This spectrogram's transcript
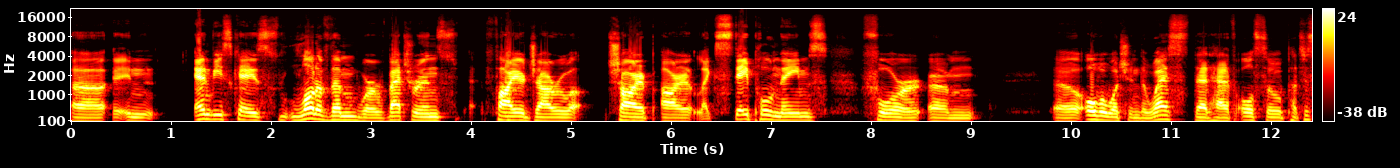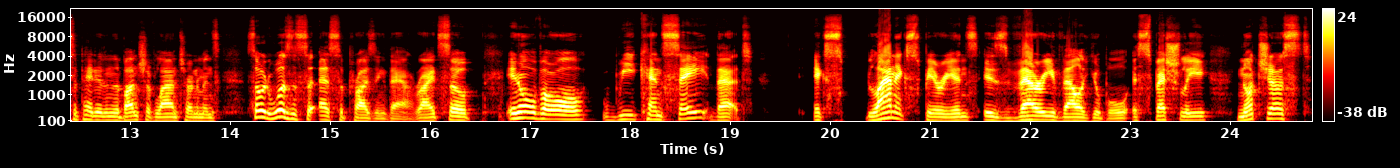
uh, in Envy's case, a lot of them were veterans. Fire, Jaru, Sharp are like staple names for um, uh, Overwatch in the West that have also participated in a bunch of LAN tournaments. So it wasn't as surprising there, right? So in overall, we can say that ex- LAN experience is very valuable, especially not just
